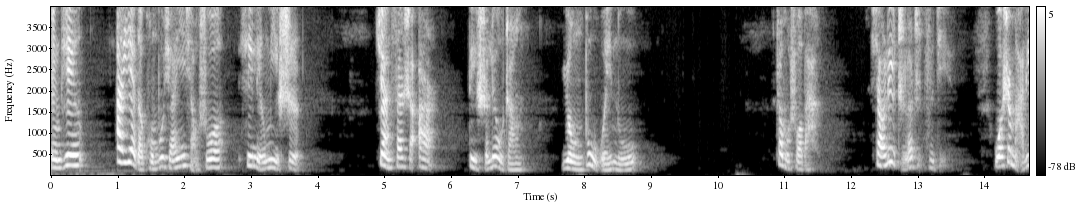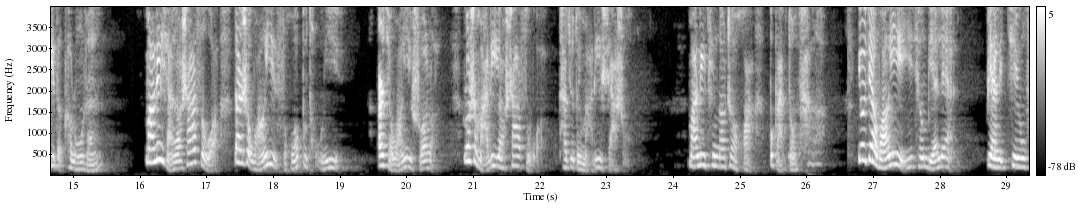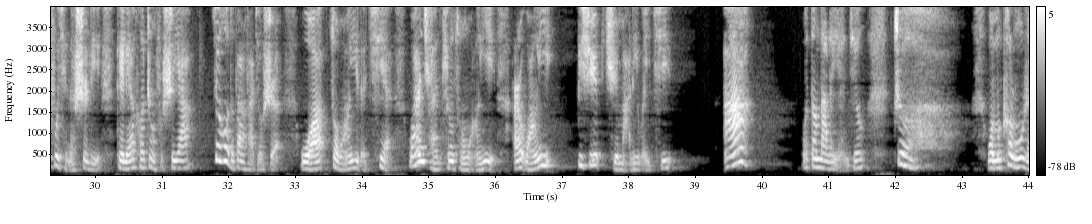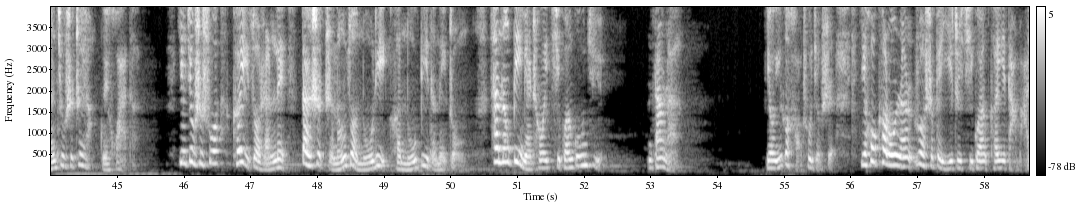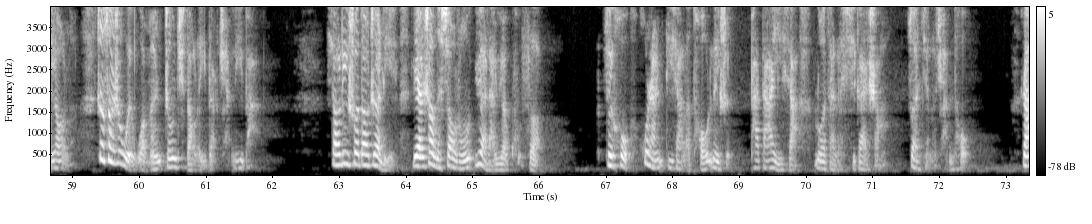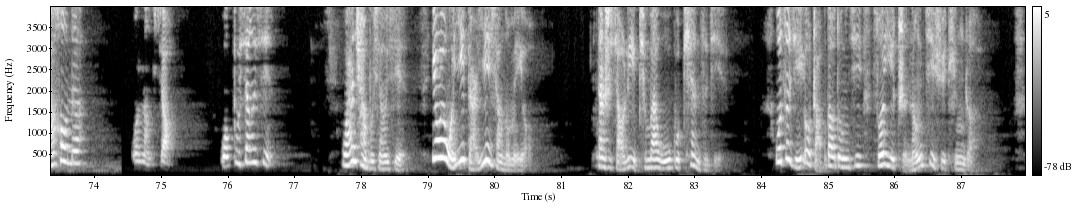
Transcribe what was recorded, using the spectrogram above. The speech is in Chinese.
请听暗夜的恐怖悬疑小说《心灵密室》卷三十二第十六章：永不为奴。这么说吧，小丽指了指自己：“我是玛丽的克隆人。玛丽想要杀死我，但是王毅死活不同意。而且王毅说了，若是玛丽要杀死我，他就对玛丽下手。”玛丽听到这话，不敢动弹了。又见王毅移情别恋。便借用父亲的势力给联合政府施压，最后的办法就是我做王毅的妾，完全听从王毅，而王毅必须娶玛丽为妻。啊！我瞪大了眼睛，这我们克隆人就是这样规划的，也就是说可以做人类，但是只能做奴隶和奴婢的那种，才能避免成为器官工具。当然。有一个好处就是，以后克隆人若是被移植器官，可以打麻药了，这算是为我们争取到了一点权利吧。小丽说到这里，脸上的笑容越来越苦涩，最后忽然低下了头，泪水啪嗒一下落在了膝盖上，攥紧了拳头。然后呢？我冷笑，我不相信，完全不相信，因为我一点印象都没有。但是小丽平白无故骗自己。我自己又找不到动机，所以只能继续听着。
